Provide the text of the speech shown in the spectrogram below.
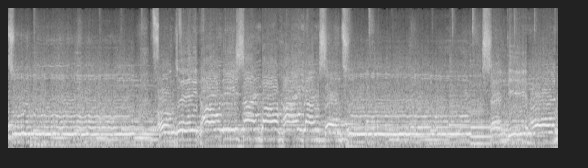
主，从最高的山到海洋深处，神的儿女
